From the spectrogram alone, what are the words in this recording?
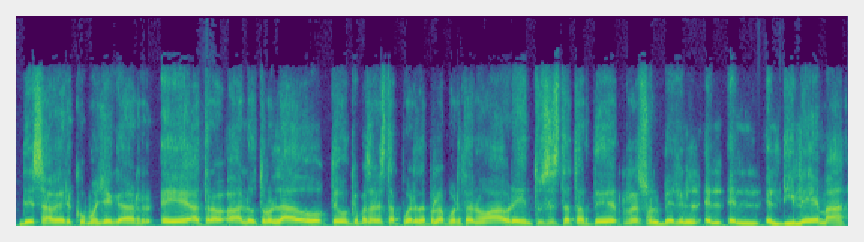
de saber cómo llegar eh, al otro lado, tengo que pasar esta puerta, pero la puerta no abre, entonces tratar de resolver el, dilema,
